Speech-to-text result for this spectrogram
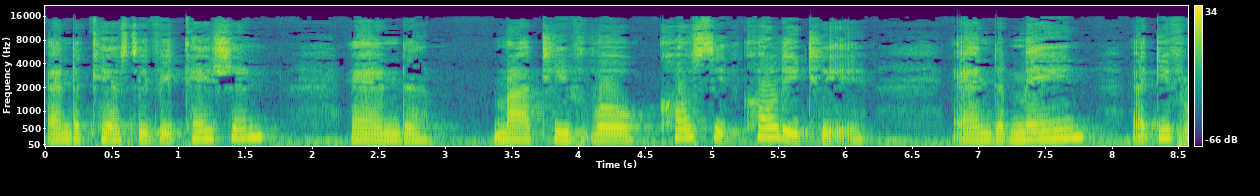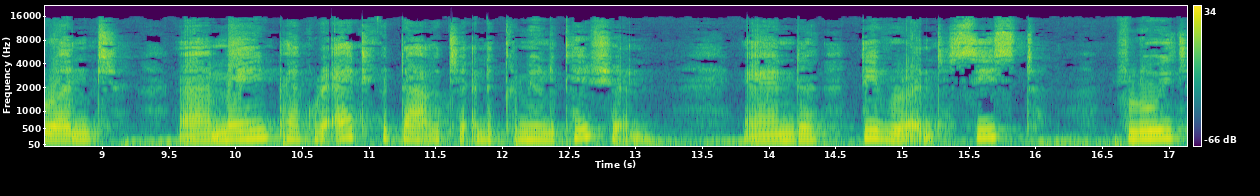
and calcification and multivocality and main uh, different uh, main pancreatic duct and communication and different cyst fluid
